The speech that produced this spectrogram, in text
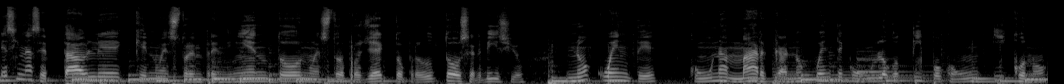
es inaceptable que nuestro emprendimiento, nuestro proyecto, producto o servicio no cuente con una marca, no cuente con un logotipo, con un icono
